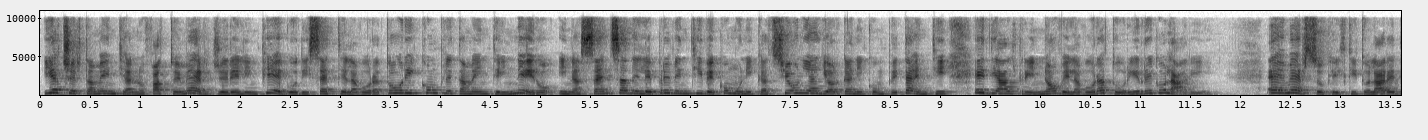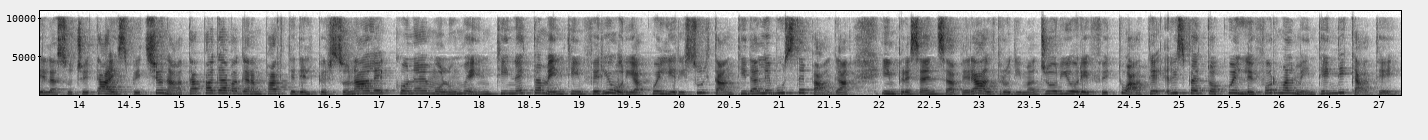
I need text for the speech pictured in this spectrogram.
Gli accertamenti hanno fatto emergere l'impiego di sette lavoratori completamente in nero in assenza delle preventive comunicazioni agli organi competenti e di altri nove lavoratori irregolari è emerso che il titolare della società ispezionata pagava gran parte del personale con emolumenti nettamente inferiori a quelli risultanti dalle buste paga, in presenza peraltro di maggiori ore effettuate rispetto a quelle formalmente indicate.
